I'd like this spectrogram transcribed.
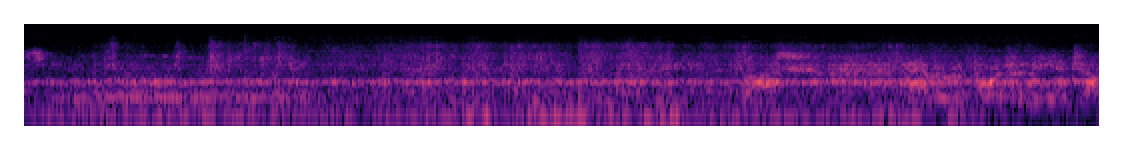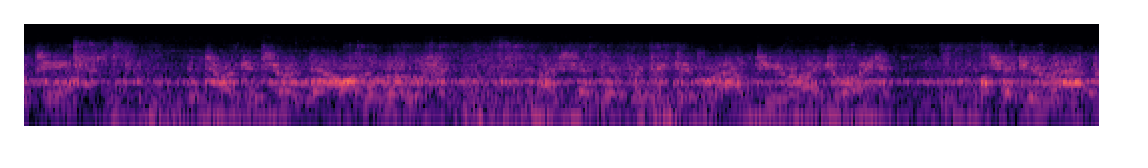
Boss, I have a report from the intel team. The targets are now on the move. I've sent their predicted route to your iDroid. Check your map.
